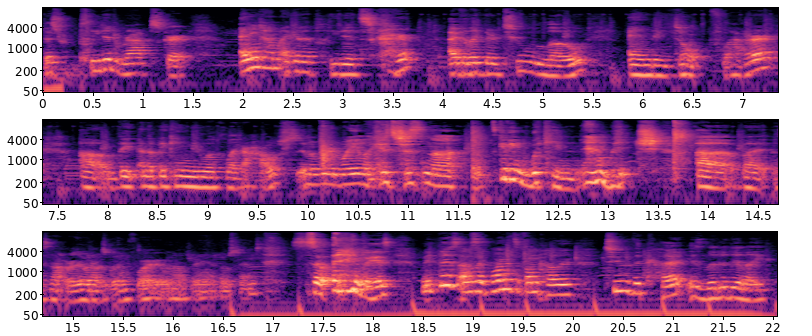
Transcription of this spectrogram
this pleated wrap skirt. Anytime I get a pleated skirt, I feel like they're too low and they don't flatter. Um, they end up making me look like a house in a weird way. Like it's just not, it's giving Wiccan and witch. Uh, but it's not really what I was going for when I was wearing it those times. So anyways, with this, I was like, one, it's a fun color. Two, the cut is literally like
